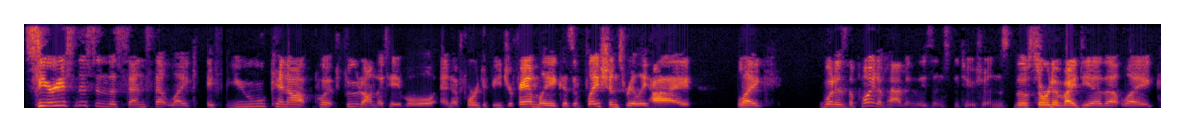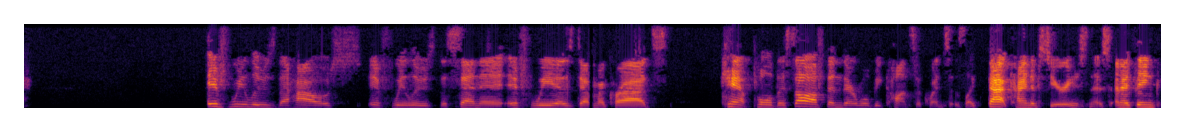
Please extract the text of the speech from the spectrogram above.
seriousness in the sense that like if you cannot put food on the table and afford to feed your family because inflation's really high like what is the point of having these institutions the sort of idea that like if we lose the house if we lose the senate if we as democrats can't pull this off then there will be consequences like that kind of seriousness and i think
